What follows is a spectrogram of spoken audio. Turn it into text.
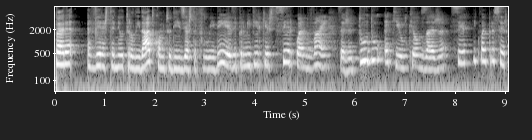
para haver esta neutralidade, como tu dizes, esta fluidez e permitir que este ser, quando vem, seja tudo aquilo que ele deseja ser e que veio para ser.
